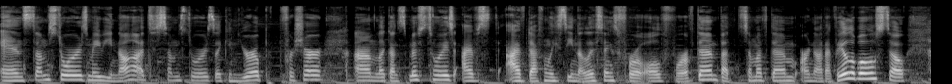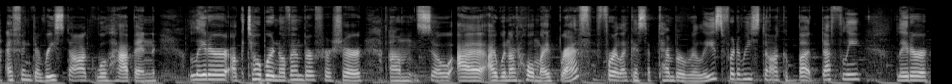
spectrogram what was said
and some stores maybe not some stores like in europe for sure. Um, like on Smyths toys i've i've definitely seen the listings for all four of them but some of them are not available so i think the restock will happen later october november for sure. Um, so I, I would not hold my breath for like a september release for the restock but definitely later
